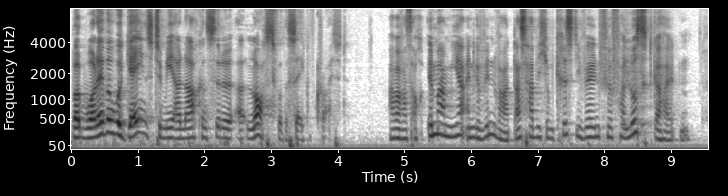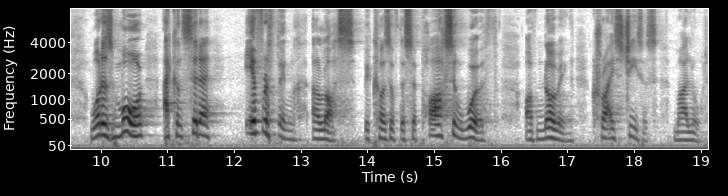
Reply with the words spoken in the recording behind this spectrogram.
But whatever were gains to me, I now consider a loss for the sake of Christ. Aber was auch immer mir ein Gewinn war, das habe ich um Christi willen für Verlust gehalten. What is more, I consider everything a loss because of the surpassing worth of knowing Christ Jesus, my Lord.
